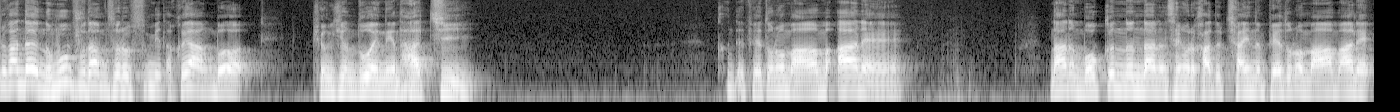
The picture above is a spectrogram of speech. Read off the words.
걸어간다 너무 부담스럽습니다. 그냥 뭐 병실에 누워 있는 게 낫지. 근데 베드로 마음 안에 나는 못 걷는다는 생으로 가득 차 있는 베드로 마음 안에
